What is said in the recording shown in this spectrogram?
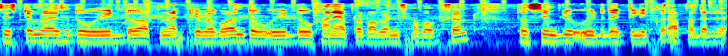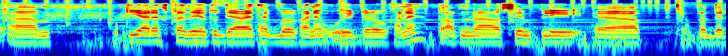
সিস্টেম রয়েছে, তো উইড্রো আপনারা কীভাবে করেন? তো উইড্রো ওখানে আপনারা পাবেন সব অপশন তো সিম্পলি উইড্রোতে ক্লিক করে আপনাদের টিআরএক্সটা যেহেতু দেওয়াই থাকবে ওখানে উইড্রোর ওখানে। তো আপনারা সিম্পলি আপনাদের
